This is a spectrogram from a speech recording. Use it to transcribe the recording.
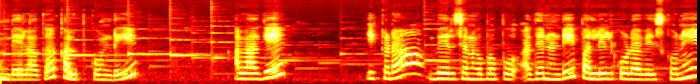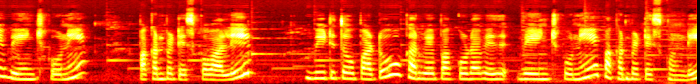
ఉండేలాగా కలుపుకోండి. అలాగే ఇక్కడ వేరుశనగపప్పు అదేనండి పల్లీలు కూడా వేసుకొని వేయించుకొని పక్కన పెట్టేసుకోవాలి. వీటితో పాటు కరివేపాకు కూడా వే వేయించుకొని పక్కన పెట్టేసుకోండి.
